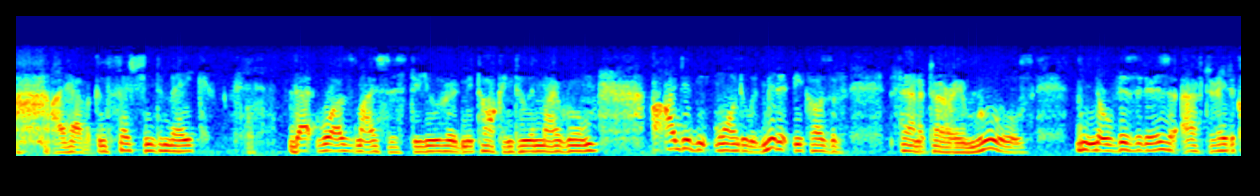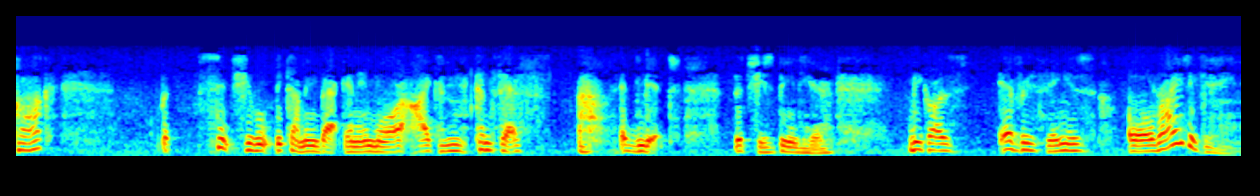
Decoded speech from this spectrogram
I have a confession to make. That was my sister you heard me talking to in my room. I didn't want to admit it because of sanitarium rules. No visitors after 8 o'clock. But since she won't be coming back anymore, I can confess, uh, admit, that she's been here. Because everything is all right again.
